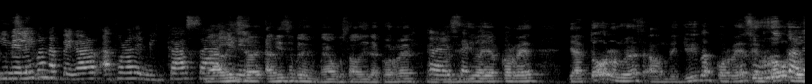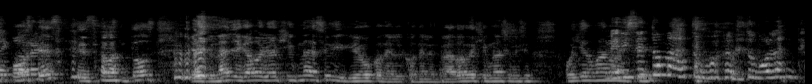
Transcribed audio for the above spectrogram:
Y me la iban a pegar afuera de mi casa. A mí, en el- se- a mí siempre me ha gustado ir a correr. Ah, Entonces exacto. iba yo a correr y a todos los lugares a donde yo iba a correr, Su en todos los correr. postes, estaban todos. Y al final llegaba yo al gimnasio y llego con el, con el entrenador de gimnasio y me dice, oye hermano. Me dice, este-". toma tu, tu volante.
